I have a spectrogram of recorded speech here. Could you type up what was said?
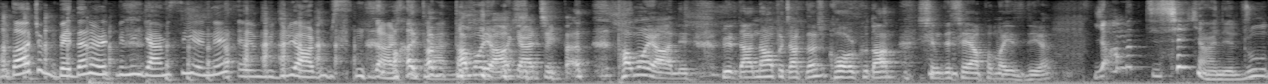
Bu daha çok beden öğretmeninin gelmesi yerine e, müdür yardımcısının dersi. Ay tabii gelmiş. tam o ya gerçekten. Tam o yani. Birden ne yapacaklar? Korkudan şimdi şey yapamayız diye. Ya ama şey yani Ru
